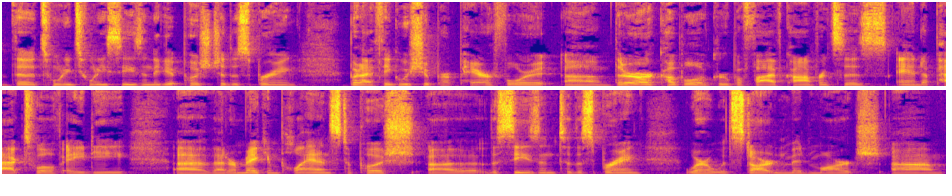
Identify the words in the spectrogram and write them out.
the 2020 season to get pushed to the spring, but I think we should prepare for it. Um, there are a couple of Group of Five conferences and a Pac 12 AD uh, that are making plans to push uh, the season to the spring, where it would start in mid March. Um,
